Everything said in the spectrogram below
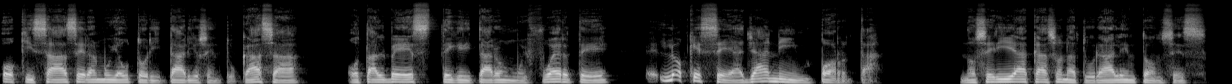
o quizás eran muy autoritarios en tu casa, o tal vez te gritaron muy fuerte, eh, lo que sea, ya ni importa. ¿No sería acaso natural entonces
